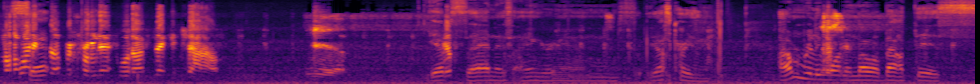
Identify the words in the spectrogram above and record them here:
my wife Sad- suffered from that with our second child. Yeah. Yep, Yep. sadness, anger, and that's crazy. I'm really That's wanting to know about this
